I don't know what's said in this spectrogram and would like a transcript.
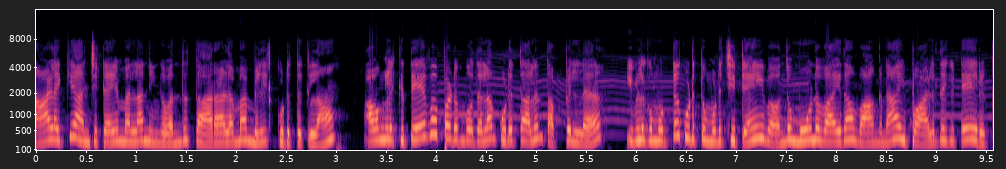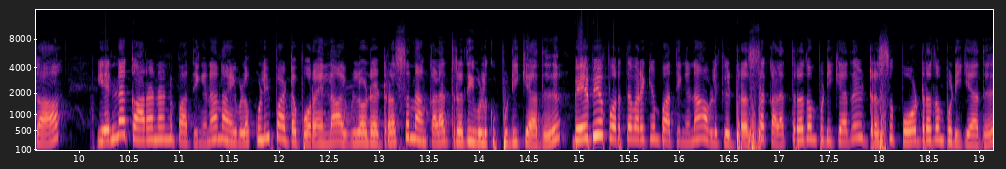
நாளைக்கு அஞ்சு டைம் எல்லாம் நீங்கள் வந்து தாராளமாக மில்க் கொடுத்துக்கலாம். அவங்களுக்கு தேவைப்படும் போதெல்லாம் கொடுத்தாலும் தப்பில்லை. இவளுக்கு முட்டை கொடுத்து முடிச்சிட்டேன். இவள் வந்து மூணு வாய் தான் வாங்கினா இப்போ அழுதுகிட்டே இருக்கா. என்ன காரணம்னு பார்த்தீங்கன்னா நான் இவ்வளோ குளிப்பாட்ட போகிறேன்ல இவளோட ட்ரெஸ்ஸை நான் கலத்துறது இவளுக்கு பிடிக்காது. பேபியை பொறுத்த வரைக்கும் பார்த்தீங்கன்னா அவளுக்கு ட்ரெஸ்ஸை கலத்துறதும் பிடிக்காது ட்ரெஸ்ஸு போடுறதும் பிடிக்காது.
